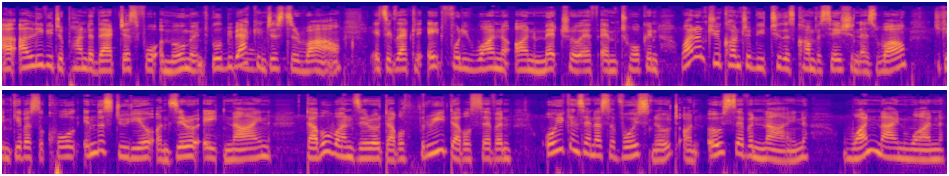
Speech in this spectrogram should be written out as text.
I'll, I'll leave you to ponder that just for a moment. We'll be back mm. in just a while. It's exactly 8.41 on Metro FM Talking. Why don't you contribute to this conversation as well? You can give us a call in the studio on 089 110 or you can send us a voice note on 079 191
